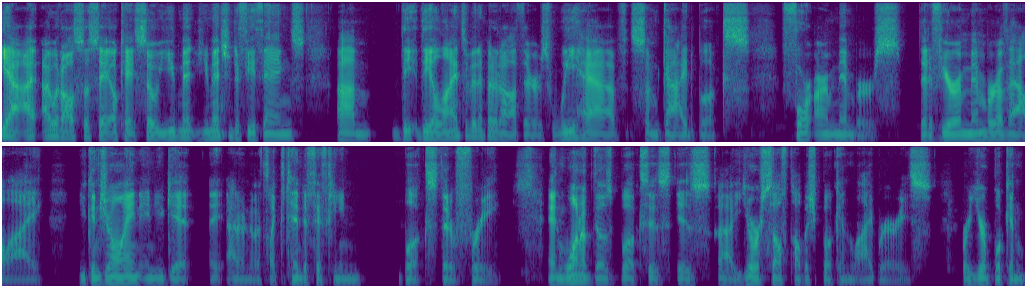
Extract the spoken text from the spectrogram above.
Yeah I, I, would also say okay so you meant you mentioned a few things. Um, the the alliance of independent authors we have some guidebooks for our members that if you're a member of ALLi you can join and you get i don't know it's like 10 to 15 books that are free. And one of those books is is uh, your self-published book in libraries or your book in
